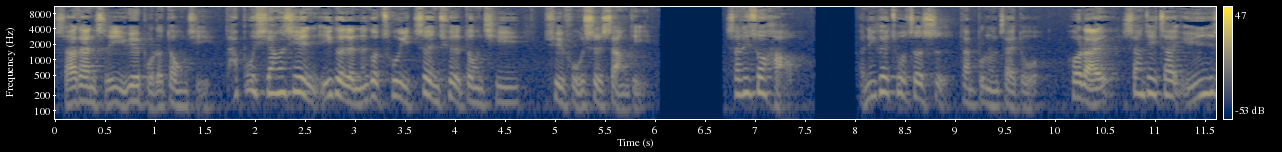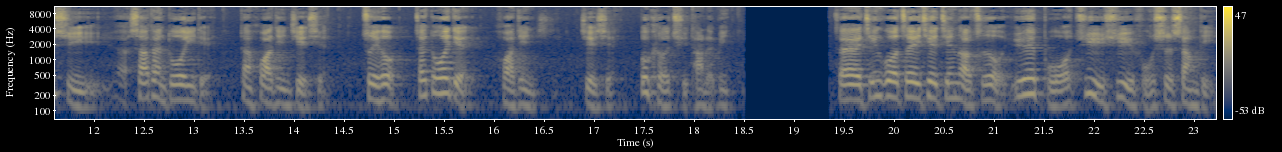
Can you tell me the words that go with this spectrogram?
撒旦质疑约伯的动机，他不相信一个人能够出于正确的动机去服侍上帝。上帝说：“好，你可以做这事，但不能再多。”后来，上帝再允许撒旦多一点，但划定界限。最后，再多一点，划定界限，不可取他的命。在经过这一切煎熬之后，约伯继续服侍上帝，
